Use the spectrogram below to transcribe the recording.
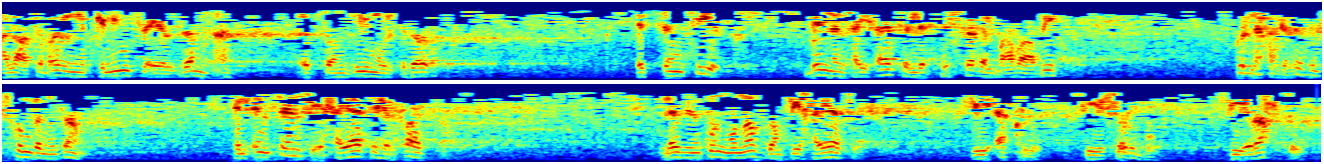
على اعتبار إن الكنيسة يلزمها التنظيم والإدارة. التنسيق بين الهيئات اللي بتشتغل مع بعضها كل حاجة لازم تكون بنظام. الإنسان في حياته الخاصة لازم يكون منظم في حياته في أكله في شربه في راحته.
